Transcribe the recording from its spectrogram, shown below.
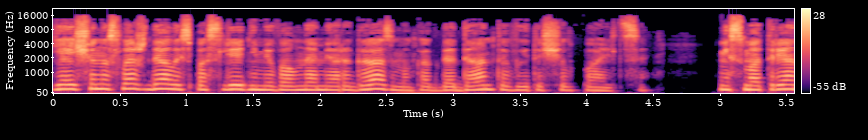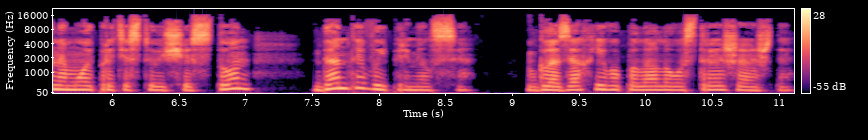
Я еще наслаждалась последними волнами оргазма, когда Данте вытащил пальцы. Несмотря на мой протестующий стон, Данте выпрямился. В глазах его пылала острая жажда.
